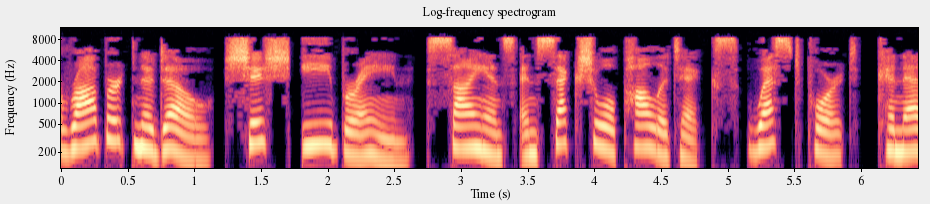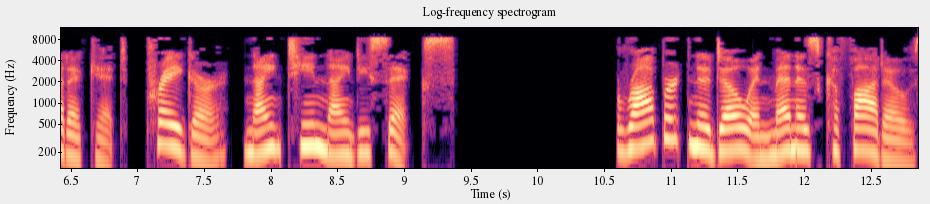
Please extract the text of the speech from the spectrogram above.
Robert Nadeau, Shish, E. Brain, Science and Sexual Politics Westport, Connecticut, Praeger, 1996. Robert Nadeau and Menes Kafatos,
